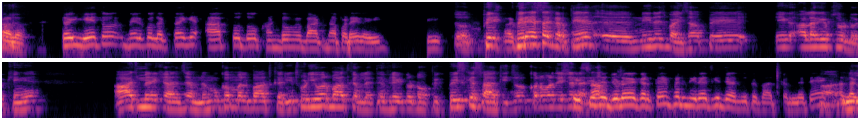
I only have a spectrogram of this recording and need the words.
चलो तो ये तो मेरे को लगता है कि आपको दो खंडों में बांटना पड़ेगा ही। तो फिर फिर ऐसा करते हैं नीरज भाई साहब पे एक अलग एपिसोड रखेंगे। आज मेरे ख्याल से हमने मुकम्मल बात करी थोड़ी और बात कर लेते हैं फिर एक दो टॉपिक पे इसके साथ ही जो कन्वर्सेशन है इसी से जुड़े करते हैं फिर नीरज की जर्नी पे बात कर लेते हैं हाँ अलग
